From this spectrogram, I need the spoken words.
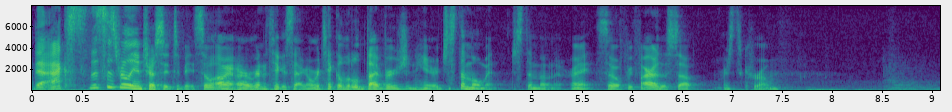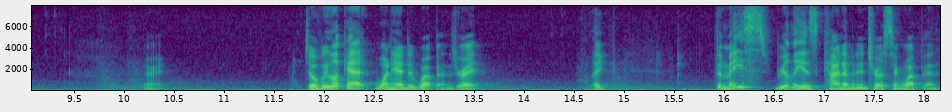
the axe. This is really interesting to me. So all right, all right we're gonna take a second. We're gonna take a little diversion here, just a moment, just a moment, right? So if we fire this up, where's the chrome? All right. So if we look at one-handed weapons, right? Like the mace really is kind of an interesting weapon.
